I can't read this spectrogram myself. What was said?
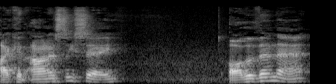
I can honestly say, other than that,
